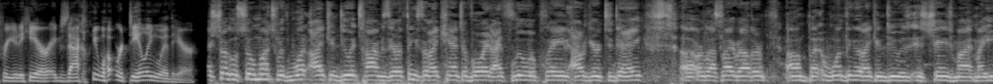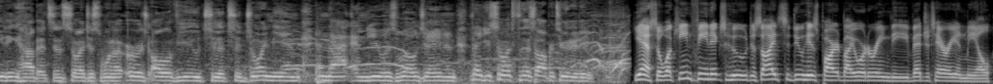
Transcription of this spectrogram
for you to hear exactly what we're dealing with here. I struggle so much with what I can do at times. There are things that I can't avoid. I flew a plane out here today, uh, or last night rather. Um, but one thing that I can do is, is, change my, my eating habits. And so I just want to urge all of you to, to join me in, in that and you as well, And thank you so much for this opportunity. Yeah, so Joaquin Phoenix, who decides to do his part by ordering the vegetarian meal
